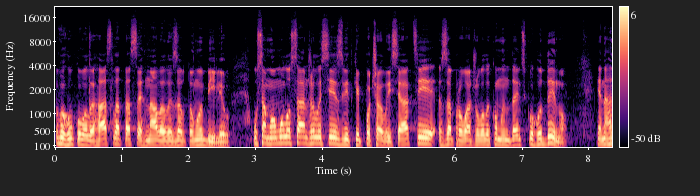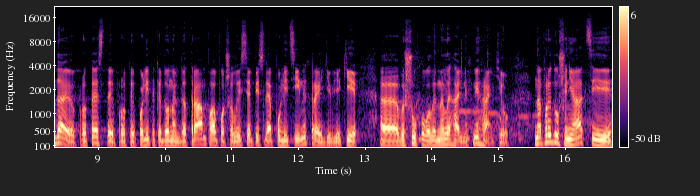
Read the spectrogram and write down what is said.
вигукували гасла та сигналили з автомобілів. У самому Лос-Анджелесі, звідки почалися акції, запроваджували комендантську годину. Я нагадаю, протести проти політики Дональда Трампа почалися після поліційних рейдів, які е, вишукували нелегальних мігрантів. На придушення акції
